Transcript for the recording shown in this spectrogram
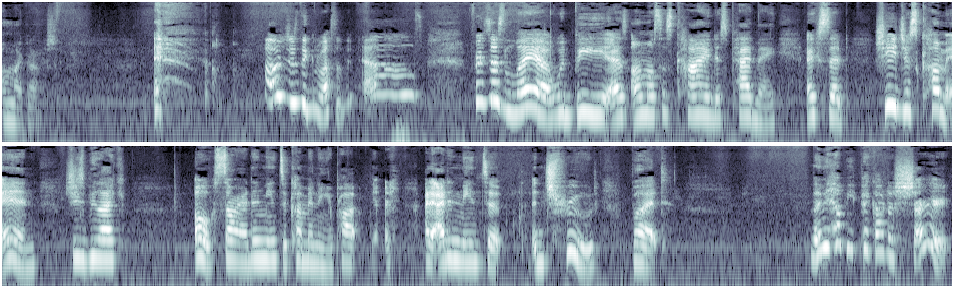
oh my gosh. I was just thinking about something else. Princess Leia would be as almost as kind as Padme, except she'd just come in. She'd be like, "Oh, sorry, I didn't mean to come in in your pot. I, I didn't mean to intrude, but let me help you pick out a shirt.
